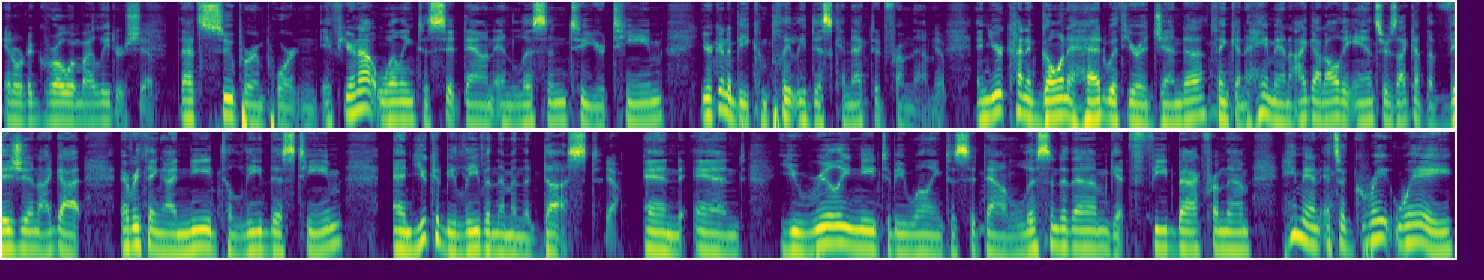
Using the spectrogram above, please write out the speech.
in order to grow in my leadership. That's super important. If you're not willing to sit down and listen to your team, you're going to be completely disconnected from them. Yep. And you're kind of going ahead with your agenda, thinking, hey, man, I got all the answers. I got the vision. I got everything I need to lead this team. And you could be leaving them in the dust. Yeah. And, and you really need to be willing to sit down, listen to them, get feedback from them. Hey, man, it's a great way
